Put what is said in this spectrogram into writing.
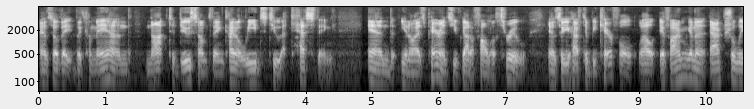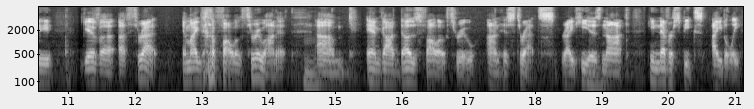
And so they, the command not to do something kind of leads to a testing and you know as parents you've got to follow through and so you have to be careful well if i'm going to actually give a, a, threat am i going to follow through on it hmm. um, and god does follow through on his threats right he is not he never speaks idly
